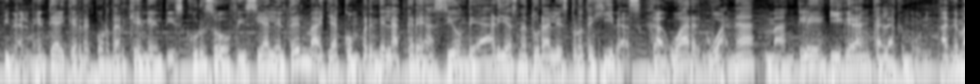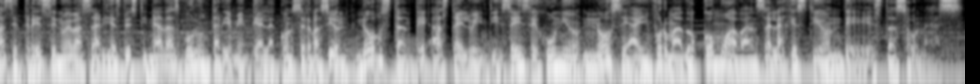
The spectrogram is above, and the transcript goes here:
Finalmente hay que recordar que en el discurso oficial el tren Maya comprende la creación de áreas naturales protegidas, Jaguar, Guaná, Manglé y Gran Calakmul, además de 13 nuevas áreas destinadas voluntariamente a la conservación. No obstante, hasta el 26 de junio no se ha informado cómo avanza la gestión de estas zonas.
